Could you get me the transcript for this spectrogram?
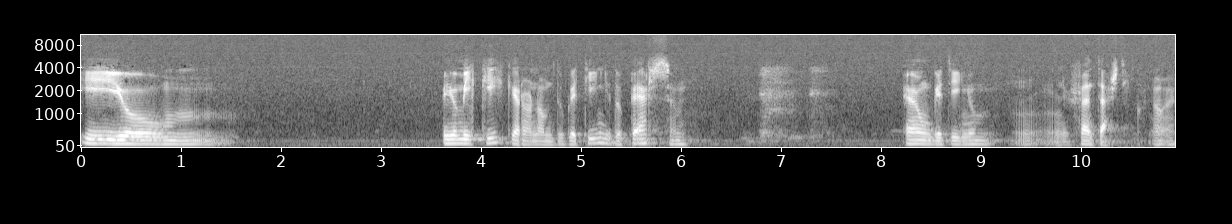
E o, e o Miki, que era o nome do gatinho, do persa, é um gatinho hum, fantástico, não é?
